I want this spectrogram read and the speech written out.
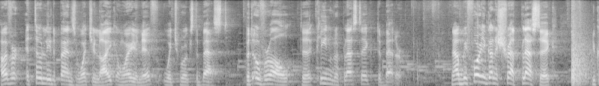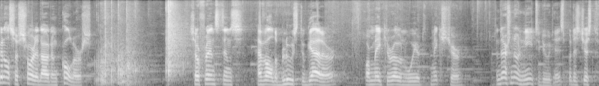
However, it totally depends what you like and where you live, which works the best. But overall, the cleaner the plastic, the better. Now before you're gonna shred plastic, you can also sort it out in colors. So for instance, have all the blues together or make your own weird mixture. And there's no need to do this, but it's just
